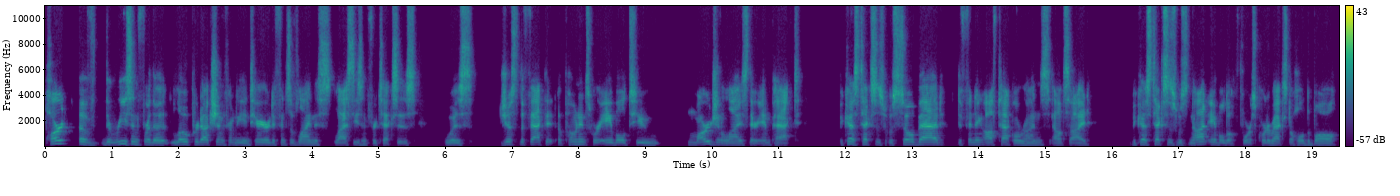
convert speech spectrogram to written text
part of the reason for the low production from the interior defensive line this last season for Texas was just the fact that opponents were able to marginalize their impact because Texas was so bad defending off tackle runs outside, because Texas was not able to force quarterbacks to hold the ball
